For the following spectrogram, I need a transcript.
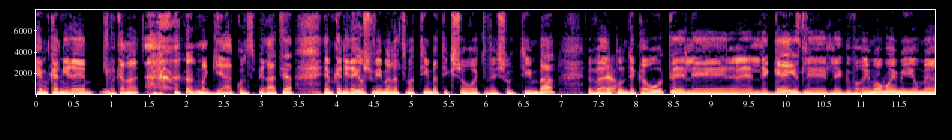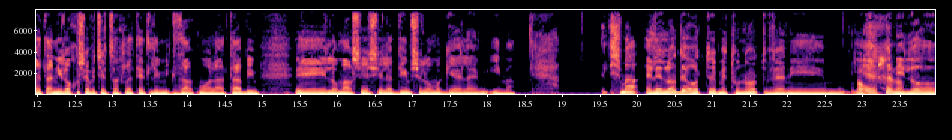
הם כנראה, וכאן מגיעה הקונספירציה, הם כנראה יושבים על הצמתים בתקשורת ושולטים בה, ועל yeah. כן. פונדקאות אה, לגייז, לגברים הומואים, היא אומרת, אני לא חושבת שצריך לתת למגזר כמו הלהט"בים לומר שיש ילדים שלא מגיע להם אימא. תשמע, אלה לא דעות מתונות, ואני... אני לא...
